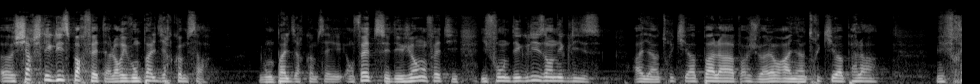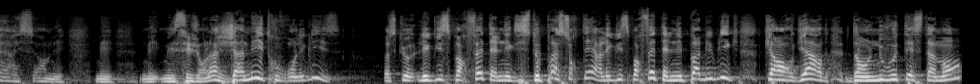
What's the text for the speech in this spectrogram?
euh, cherche l'Église parfaite. Alors ils vont pas le dire comme ça. Ils vont pas le dire comme ça. En fait c'est des gens en fait ils, font d'église en église. Ah il y a un truc qui va pas là. Je vais aller voir il y a un truc qui va pas là. Mes frères et sœurs mais ces gens-là jamais ils trouveront l'Église. Parce que l'église parfaite, elle n'existe pas sur terre. L'église parfaite, elle n'est pas biblique. Quand on regarde dans le Nouveau Testament,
